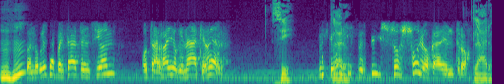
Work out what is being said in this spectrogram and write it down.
Ujú. Cuando volvés a prestar atención, otra radio que nada que ver. Sí, ¿Viste? Claro. Decís, pero estoy yo solo acá adentro. claro.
